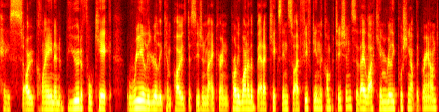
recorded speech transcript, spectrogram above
He's so clean and a beautiful kick. Really, really composed decision maker and probably one of the better kicks inside 50 in the competition. So they like him really pushing up the ground.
